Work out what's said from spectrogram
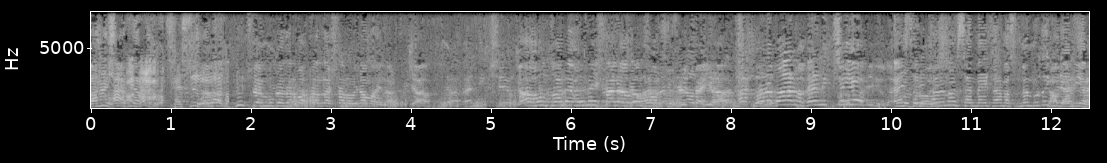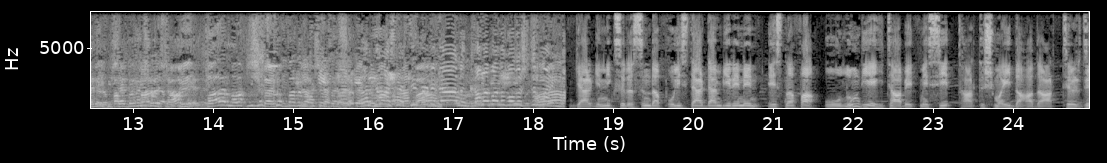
Bana şöyle yapma. Sessiz ol. Lütfen bu kadar vatandaştan oynamayın artık ya. Ya benlik bir şey yok. Ya 10 tane 15 tane adam çalışıyor lütfen ya. Bana bağırma. Benlik bir şey yok. Ben seni tanımam. Sen beni tanımazsın. Ben burada görevimi yapıyorum. bir şey abi. Bağırma. Bak millet topladım başınıza. Arkadaşlar siz de bir dağılın. Kalabalık oluşturmayın. Gerginlik sırasında polislerden birinin esnafa oğlum diye hitap etmesi tartışmayı daha da arttırdı.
